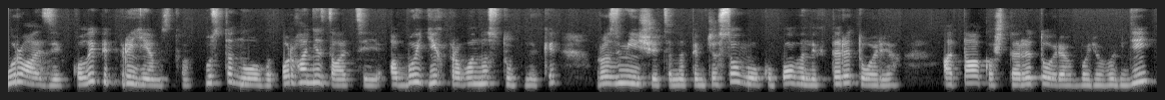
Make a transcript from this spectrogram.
У разі, коли підприємства, установи, організації або їх правонаступники розміщуються на тимчасово окупованих територіях, а також територіях бойових дій,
